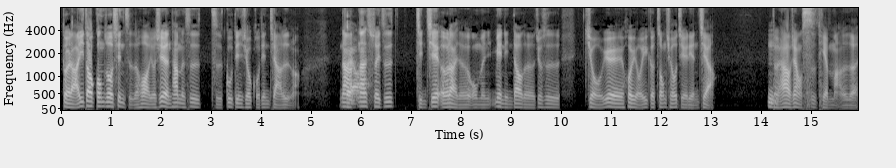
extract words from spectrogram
对啦，依照工作性质的话，有些人他们是只固定休国定假日嘛。那那随之紧接而来的，我们面临到的就是九月会有一个中秋节连假。对，它好像有四天嘛，对不对？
